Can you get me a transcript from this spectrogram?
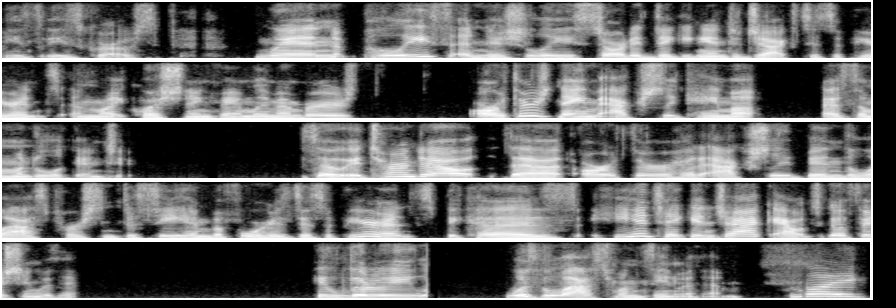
he's he's gross. When police initially started digging into Jack's disappearance and like questioning family members, Arthur's name actually came up as someone to look into. So it turned out that Arthur had actually been the last person to see him before his disappearance because he had taken Jack out to go fishing with him. He literally was the last one seen with him. like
